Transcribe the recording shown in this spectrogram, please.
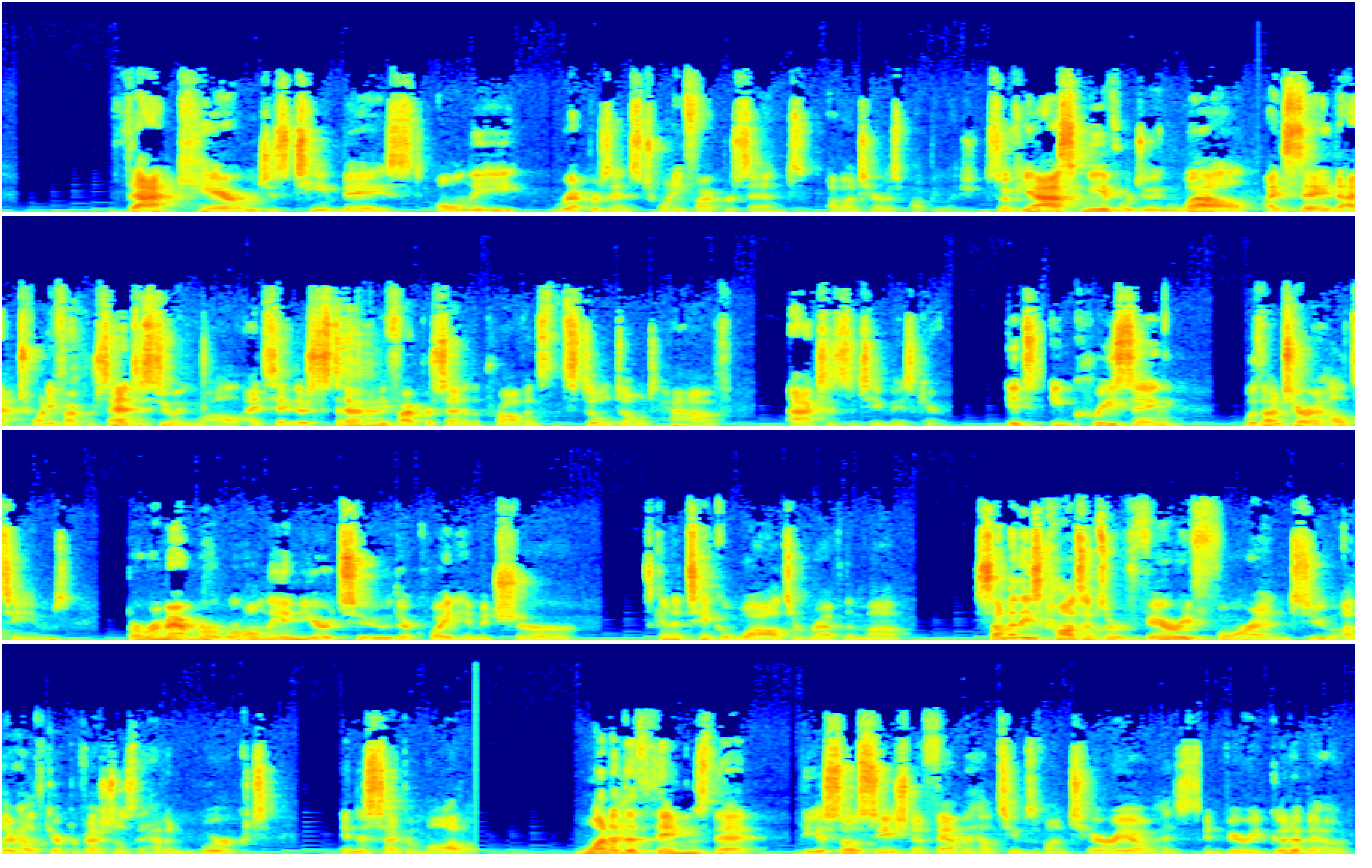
that care, which is team based, only represents 25% of Ontario's population. So if you ask me if we're doing well, I'd say that 25% is doing well. I'd say there's 75% of the province that still don't have access to team based care. It's increasing with Ontario health teams, but remember, we're only in year two, they're quite immature. It's going to take a while to rev them up. Some of these concepts are very foreign to other healthcare professionals that haven't worked in this type of model. One of the things that the Association of Family Health Teams of Ontario has been very good about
